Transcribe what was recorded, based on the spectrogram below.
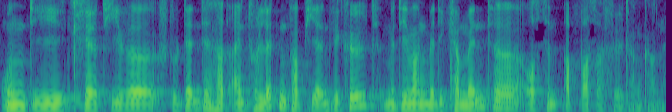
Und die kreative Studentin hat ein Toilettenpapier entwickelt, mit dem man Medikamente aus dem Abwasser filtern kann.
